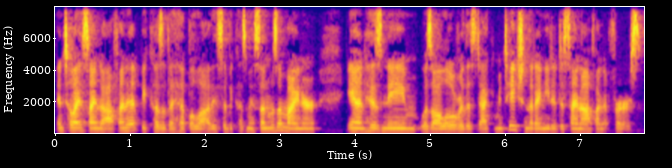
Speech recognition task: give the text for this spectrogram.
until I signed off on it because of the HIPAA law. They said because my son was a minor and his name was all over this documentation that I needed to sign off on it first.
